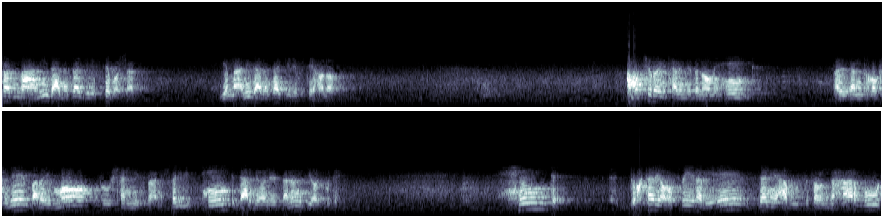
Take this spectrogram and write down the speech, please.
شاید معنی در نظر گرفته باشد. یه معنی در نظر گرفته حالا. اما چرا این کلمه به نام هند برای زن انتخاب شده؟ برای ما روشن نیست ولی هند در میان زنان زیاد بوده. هند دختر عطبه ربیعه زن ابو سفر نهر بود.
